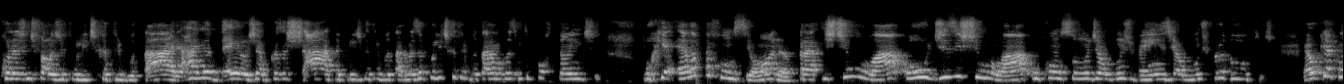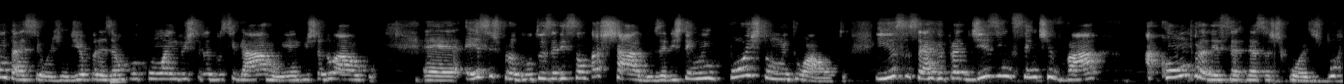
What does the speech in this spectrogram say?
quando a gente fala de política tributária, ai meu Deus, é uma coisa chata, política tributária, mas a política tributária é uma coisa muito importante, porque ela funciona para estimular ou desestimular o consumo de alguns bens e alguns produtos. É o que acontece hoje em dia, por exemplo, com a indústria do cigarro e a indústria do álcool. É, esses produtos eles são taxados, eles têm um imposto muito alto, e isso serve para desincentivar a compra desse, dessas coisas. Por,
